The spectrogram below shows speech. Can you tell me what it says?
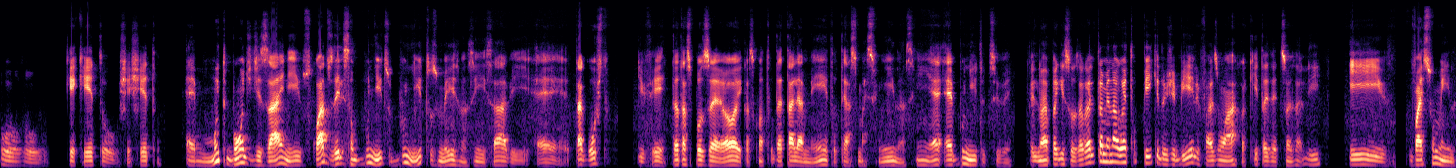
o, o Quequeto, o Checheto, é muito bom de design e os quadros dele são bonitos, bonitos mesmo, assim, sabe? É, dá gosto de ver tanto as poses heróicas quanto o detalhamento, o traço mais fino, assim, é, é bonito de se ver. Ele não é preguiçoso. Agora ele também não aguenta o pique do gibi, ele faz um arco aqui, três edições ali. E vai sumindo.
